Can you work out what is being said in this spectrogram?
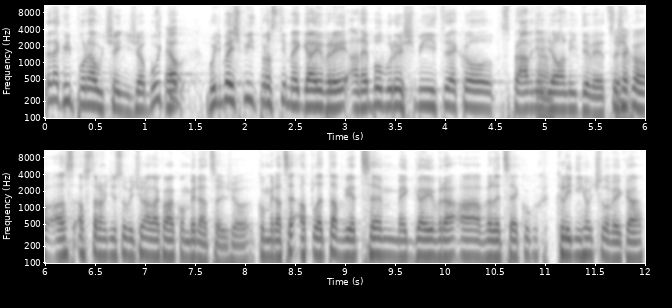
To je takový ponaučení, že buď, Jo. to, buď budeš mít prostě MacGyvery, anebo budeš mít jako správně Jo. dělaný ty věci. Což no. jako as- astronauti jsou většinou taková kombinace, že jo? Kombinace atleta, vědce, MacGyvera a velice jako klidního člověka.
